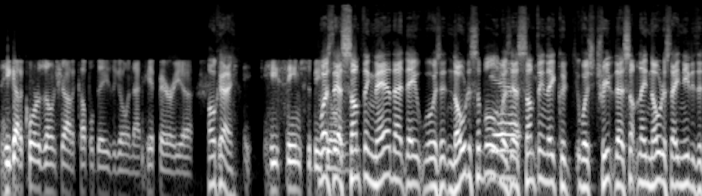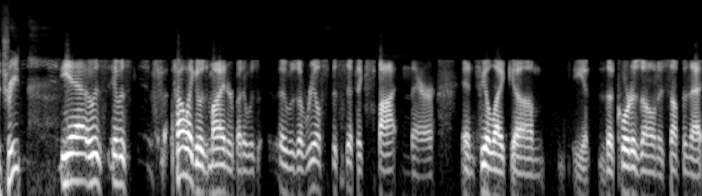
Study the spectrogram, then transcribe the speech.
he got a cortisone shot a couple days ago in that hip area. Okay. He, seems to be. Was doing, there something there that they was it noticeable? Yeah. Was there something they could was treat? There's something they noticed they needed to treat. Yeah, it was. It was felt like it was minor, but it was it was a real specific spot in there, and feel like um, you know, the cortisone is something that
